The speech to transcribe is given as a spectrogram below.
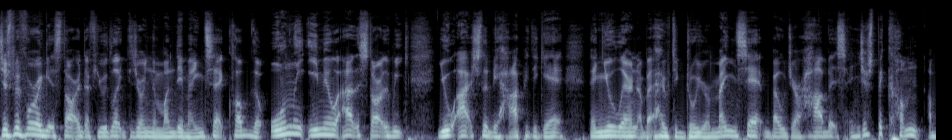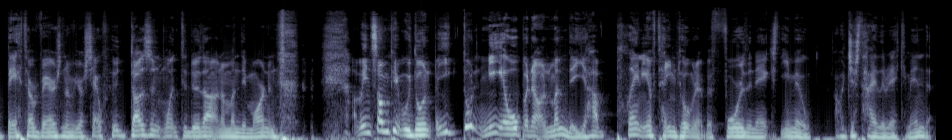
Just before I get started, if you would like to join the Monday Mindset Club, the only email at the start of the week you'll actually be happy to get, then you'll learn about how to grow your mindset, build your habits, and just become a better version of yourself. Who doesn't want to do that on a Monday morning? I mean, some people don't, but you don't need to open it on Monday. You have plenty of time to open it before the next email. I would just highly recommend it.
